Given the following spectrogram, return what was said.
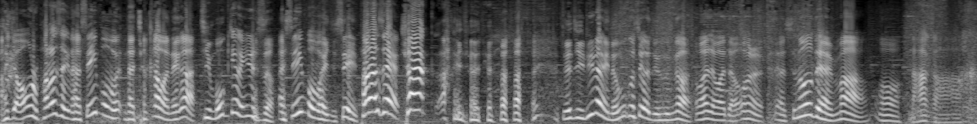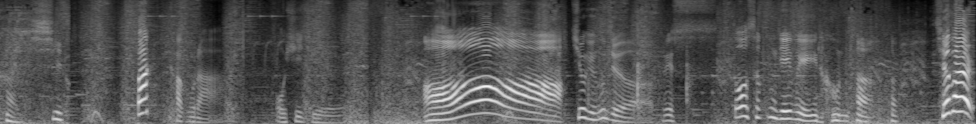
아, 이제 오늘 파란색 나 세인 뽑아. 나 잠깐만 내가 지금 목적을 잃었어. 아, 세인 뽑아야지 세인. 파란색 촥. 아, 나, 나 지금 리나이 너무 거쳐가지고 순간. 맞아 맞아. 오늘 야, 스노우드야 임마. 어 나가. 씨. 빡 하구라. 오시지. 아 지옥의 군주. 그래서 또 석궁 제이브 얘기 나온다. 제발.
